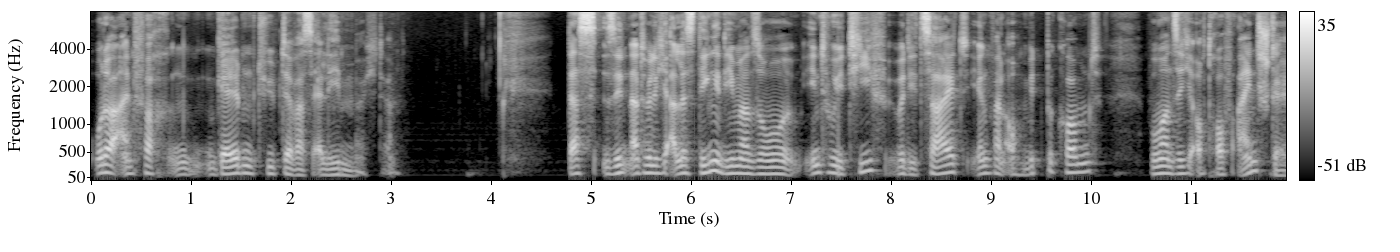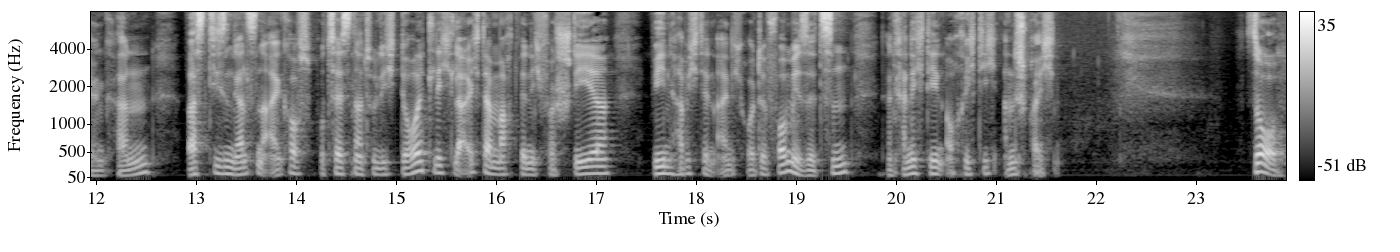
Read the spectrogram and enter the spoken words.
Oder einfach einen gelben Typ, der was erleben möchte? Das sind natürlich alles Dinge, die man so intuitiv über die Zeit irgendwann auch mitbekommt, wo man sich auch darauf einstellen kann, was diesen ganzen Einkaufsprozess natürlich deutlich leichter macht, wenn ich verstehe, wen habe ich denn eigentlich heute vor mir sitzen, dann kann ich den auch richtig ansprechen. So,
